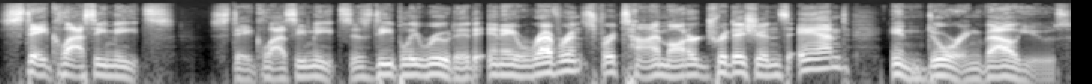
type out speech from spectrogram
Stay Classy Meats. Stay Classy Meats is deeply rooted in a reverence for time honored traditions and enduring values,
